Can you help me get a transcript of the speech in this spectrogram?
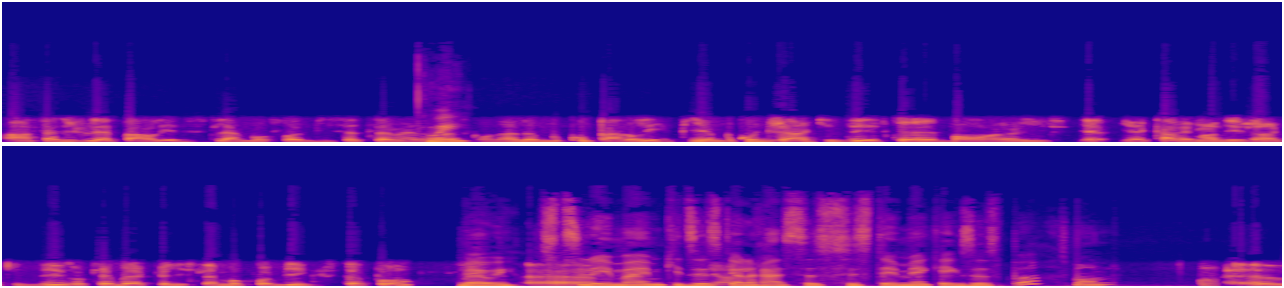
en, en fait, je voulais parler d'islamophobie cette semaine Oui. parce qu'on en a beaucoup parlé. Puis il y a beaucoup de gens qui disent que, bon, hein, il y a- il y a carrément des gens qui disent au Québec que l'islamophobie n'existe pas. Ben oui. Euh, les mêmes qui disent que le racisme systémique n'existe pas, ce monde-là? Euh,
